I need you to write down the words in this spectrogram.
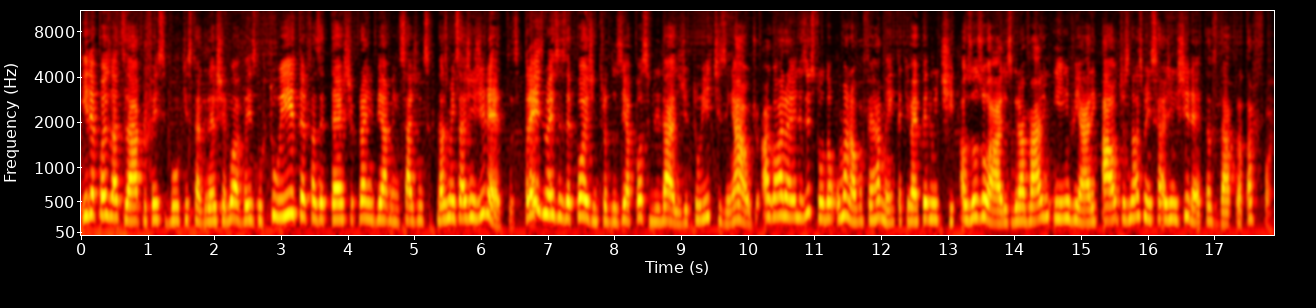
E depois do WhatsApp, Facebook, Instagram, chegou a vez do Twitter fazer teste para enviar mensagens nas mensagens diretas. Três meses depois de introduzir a possibilidade de tweets em áudio, agora eles estudam uma nova ferramenta que vai permitir aos usuários gravarem e enviarem áudios nas mensagens diretas da plataforma.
